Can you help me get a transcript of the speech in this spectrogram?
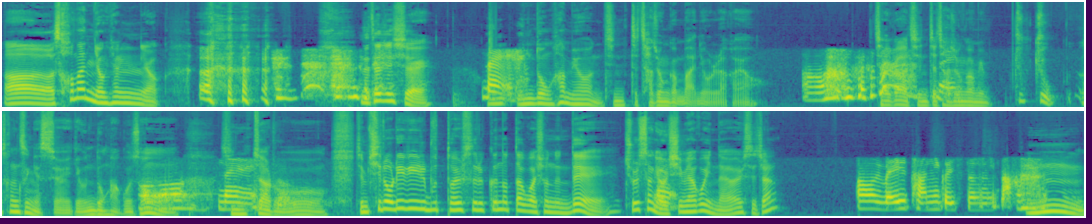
아, 선한 영향력. 근데 태진 씨, 네. 운- 운동하면 진짜 자존감 많이 올라가요. 어, 제가 진짜 네. 자존감이 쭉쭉 상승했어요. 이게 운동하고서. 어, 네. 진짜로. 지금 7월 1일부터 헬스를 끊었다고 하셨는데, 출석 네. 열심히 하고 있나요, 헬스장? 어, 매일 다니고 있습니다. 음,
